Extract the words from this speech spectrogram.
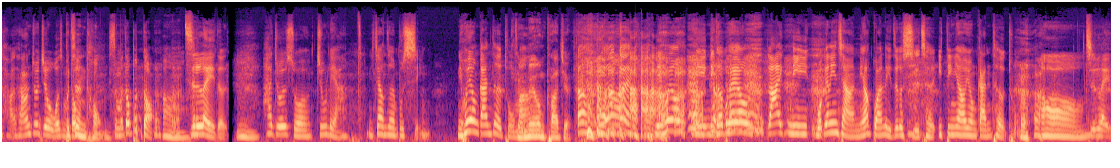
好好像就觉得我什么不正统，什么都不懂 之类的。嗯，他就会说，Julia，你这样真的不行。你会用甘特图吗？没有用 project。嗯，对，你会用你，你可不可以用来你？我跟你讲，你要管理这个时程，一定要用甘特图哦之类。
